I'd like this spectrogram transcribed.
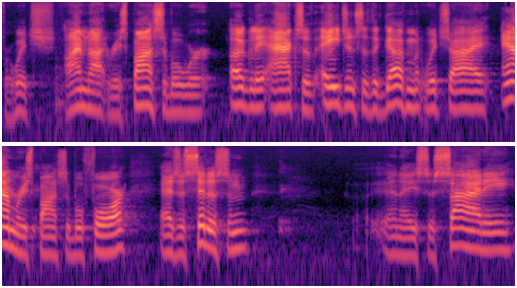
for which I'm not responsible, were ugly acts of agents of the government, which I am responsible for as a citizen in a society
